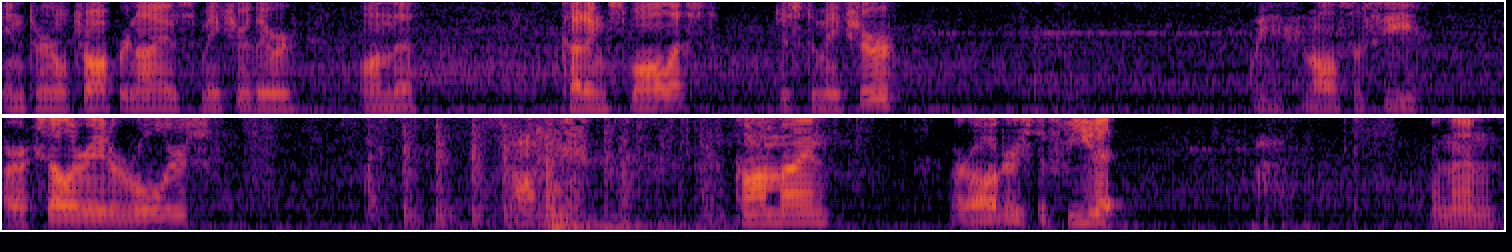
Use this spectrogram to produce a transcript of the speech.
internal chopper knives, make sure they were on the cutting smallest, just to make sure. We can also see our accelerator rollers. On this combine, our augers to feed it, and then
